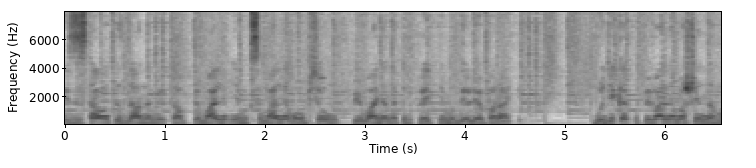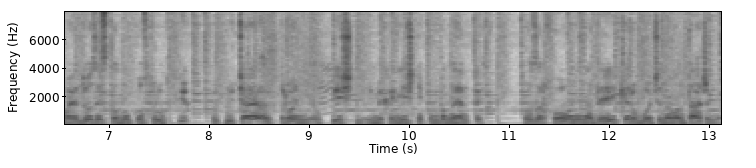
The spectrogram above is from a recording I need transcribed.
і зіставити з даними та оптимальним і максимальним обсягом копіювання на конкретній моделі апаратів. Будь-яка копіювальна машина має досить складну конструкцію, що включає електронні, оптичні і механічні компоненти, розраховані на деяке робоче навантаження,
